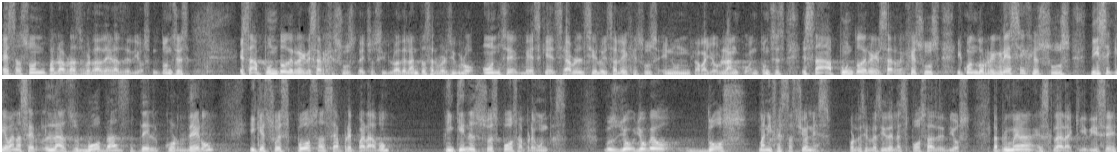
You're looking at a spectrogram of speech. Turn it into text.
esas son palabras verdaderas de Dios. Entonces, está a punto de regresar Jesús. De hecho, si lo adelantas al versículo 11, ves que se abre el cielo y sale Jesús en un caballo blanco. Entonces, está a punto de regresar Jesús y cuando regrese Jesús, dice que van a ser las bodas del Cordero y que su esposa se ha preparado. ¿Y quién es su esposa? Preguntas. Pues yo, yo veo dos manifestaciones por decirlo así, de la esposa de Dios. La primera es clara aquí, dice,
